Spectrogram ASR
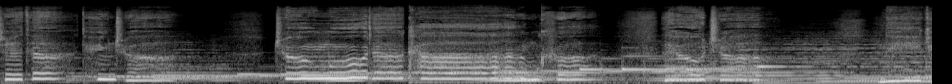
是的，听着，注目的坎坷，留着你给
